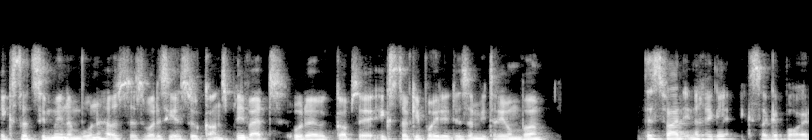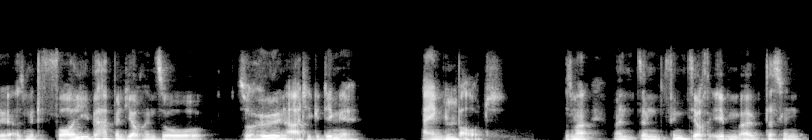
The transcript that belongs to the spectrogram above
extra Zimmer in einem Wohnhaus? Also war das eher so ganz privat oder gab es ein extra Gebäude, das ein Mieterium war? Das waren in der Regel extra Gebäude. Also mit Vorliebe hat man die auch in so so höhlenartige Dinge eingebaut. Mhm. Also man, man dann findet ja auch eben, äh, dass man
